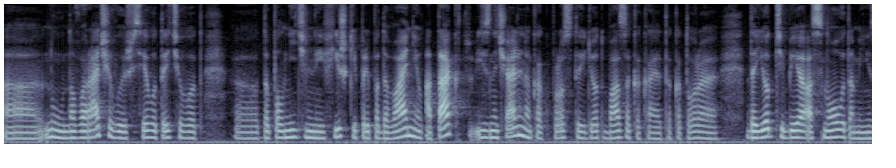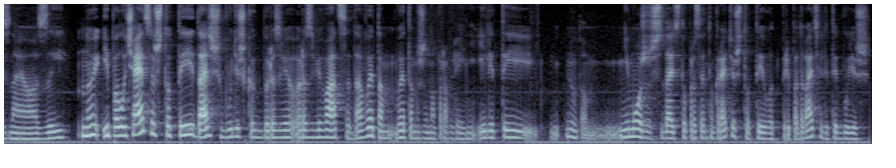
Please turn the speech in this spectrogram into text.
ну, наворачиваешь все вот эти вот э, дополнительные фишки преподавания. А так изначально как просто идет база какая-то, которая дает тебе основы, там, я не знаю, азы. Ну и получается, что ты дальше будешь как бы разви- развиваться, да, в этом, в этом же направлении. Или ты, ну, там, не можешь дать стопроцентную гарантию, что ты вот преподаватель, и ты будешь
